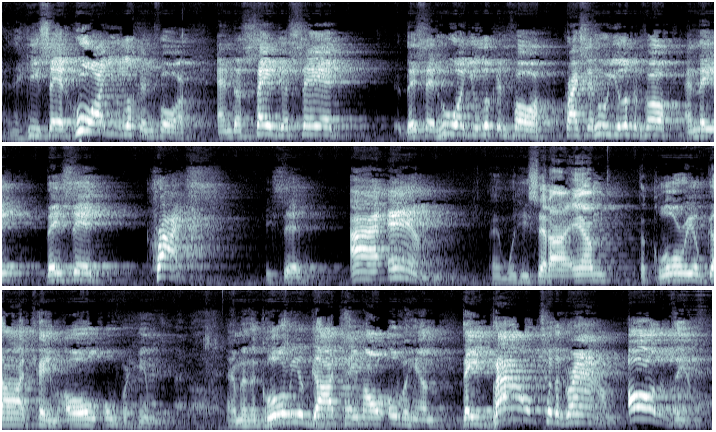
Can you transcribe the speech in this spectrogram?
and he said, Who are you looking for? And the Savior said, They said, Who are you looking for? Christ said, Who are you looking for? And they, they said, Christ. He said, I am. And when he said, I am, the glory of God came all over him. And when the glory of God came all over him, they bowed to the ground, all of them.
